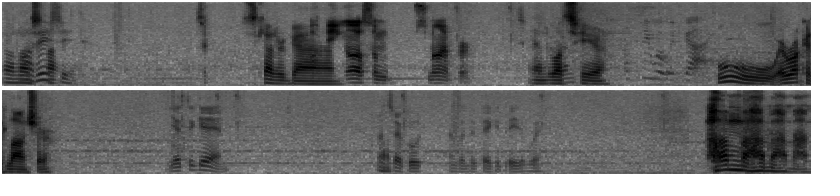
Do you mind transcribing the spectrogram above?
no, no, What it's is not. it? Scattergun. Awesome sniper. And what's here? Ooh, a rocket launcher. Yet again. Not Oh. so good. I'm going to take it either way. Hum hum hum hum.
